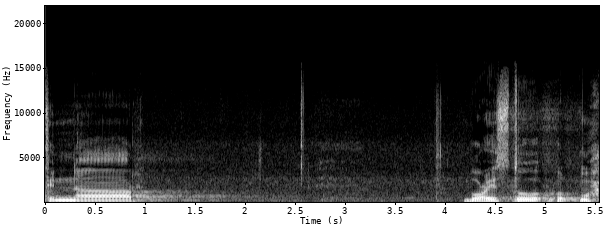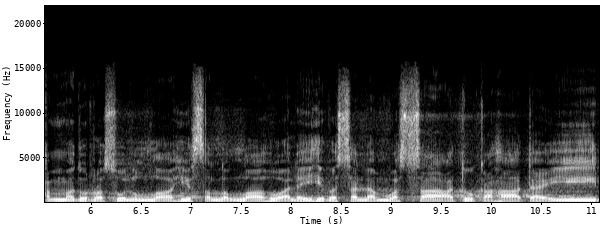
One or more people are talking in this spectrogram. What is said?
في النار. بعثت محمد رسول الله صلى الله عليه وسلم والساعة كهاتين.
